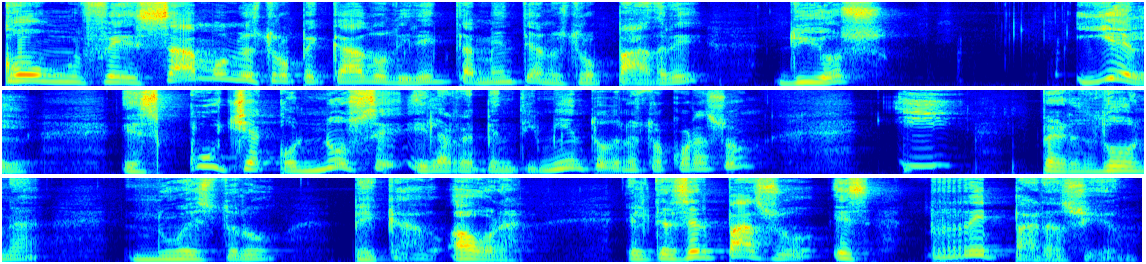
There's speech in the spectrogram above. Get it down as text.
confesamos nuestro pecado directamente a nuestro Padre, Dios, y Él escucha, conoce el arrepentimiento de nuestro corazón y perdona nuestro pecado. Ahora, el tercer paso es reparación,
